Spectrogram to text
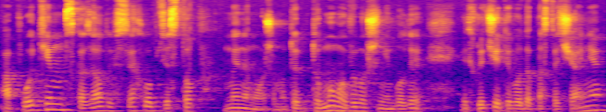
а потім сказали, все, хлопці, стоп, ми не можемо. Тому ми вимушені були відключити водопостачання,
